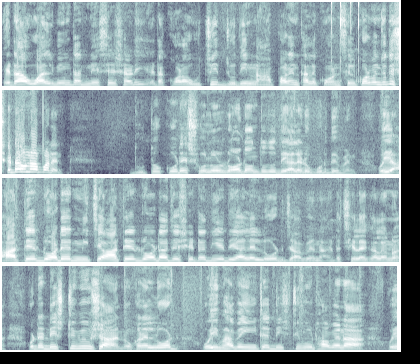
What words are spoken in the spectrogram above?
এটা ওয়াল বিমটা নেসেসারি এটা করা উচিত। যদি না পারেন, তাহলে কনসেল করবেন। যদি সেটাও না পারেন দুটো করে ষোলো রড অন্তত দেয়ালের উপর দেবেন। ওই আটের রডের নিচে আটের রড আছে, সেটা দিয়ে দেয়ালে লোড যাবে না। এটা ছেলে খেলা নয়। ওটা ডিস্ট্রিবিউশন ওখানে লোড ওইভাবে ইটে ডিস্ট্রিবিউট হবে না। ওই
